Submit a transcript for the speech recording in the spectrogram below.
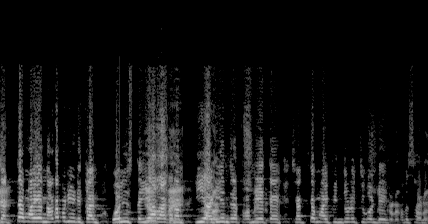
ശക്തമായ നടപടിയെടുക്കാൻ പോലീസ് തയ്യാറാക്കണം ഈ അടിയന്തര പ്രമേയത്തെ ശക്തമായി പിന്തുണച്ചുകൊണ്ട് അവസാനം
